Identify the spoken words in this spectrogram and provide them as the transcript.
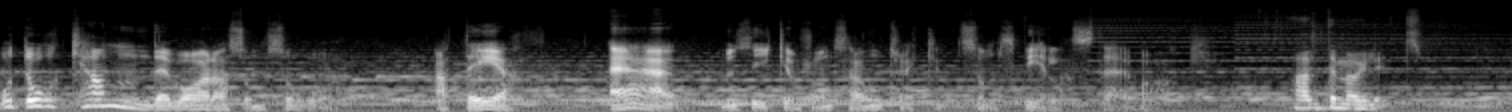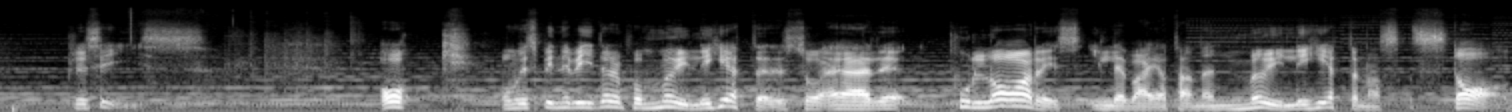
Och då kan det vara som så att det är musiken från soundtracket som spelas där bak. Allt är möjligt. Precis. Och om vi spinner vidare på möjligheter så är Polaris i Leviathan en möjligheternas stad.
